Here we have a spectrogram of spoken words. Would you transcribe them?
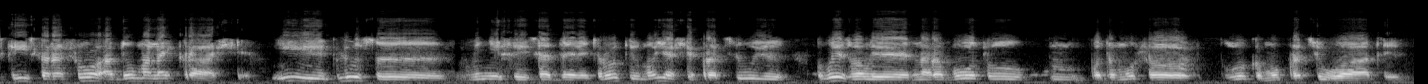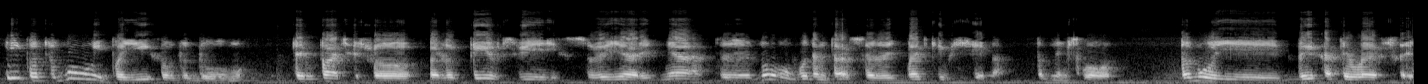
скрізь хорошо, а дома найкраще. І плюс е, мені 69 років, ну я ще працюю. Визвали на роботу, тому що було кому працювати. І тому і поїхав додому. Тим паче, що колектив свій своя рідня, ну, будемо так сказати, батьківщина, одним словом. Тому і дихати легше.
